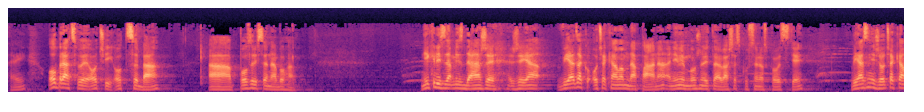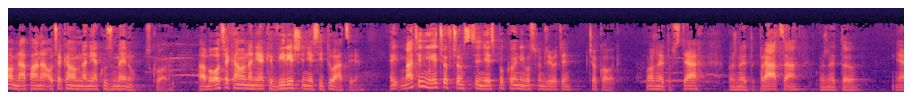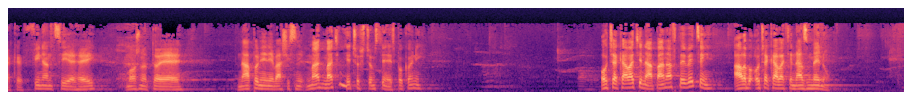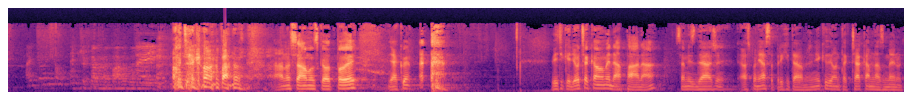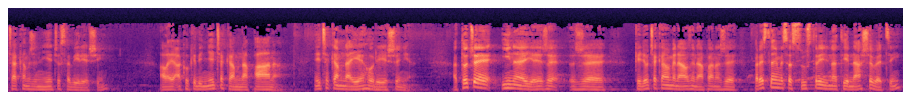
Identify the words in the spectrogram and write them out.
Hej? Obráť svoje oči od seba a pozri sa na Boha. Niekedy sa mi zdá, že, že ja viac ako očakávam na pána, a neviem, možno je to aj vaša skúsenosť, povedzte, viac než očakávam na pána, očakávam na nejakú zmenu skôr. Alebo očakávam na nejaké vyriešenie situácie. Hej, máte niečo, v čom ste nespokojní vo svojom živote? Čokoľvek. Možno je to vzťah, možno je to práca, možno je to nejaké financie, hej. Možno to je naplnenie vašich sní. Má, máte niečo, v čom ste nespokojní? Očakávate na pána v tej veci? Alebo očakávate na zmenu? Očakávame pána. Áno, šalmonská odpoveď. Ďakujem. Viete, keď očakávame na pána, sa mi zdá, že aspoň ja sa prichytávam, že niekedy len tak čakám na zmenu, čakám, že niečo sa vyrieši, ale ako keby nečakám na pána, nečakám na jeho riešenia. A to, čo je iné, je, že, že keď očakávame naozaj na pána, že prestaneme sa sústrediť na tie naše veci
